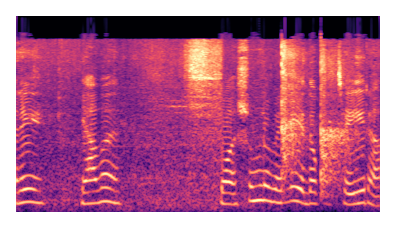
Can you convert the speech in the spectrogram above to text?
అరే యావర్ వాష్రూమ్లో వెళ్ళి ఏదో ఒకటి చెయ్యరా.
